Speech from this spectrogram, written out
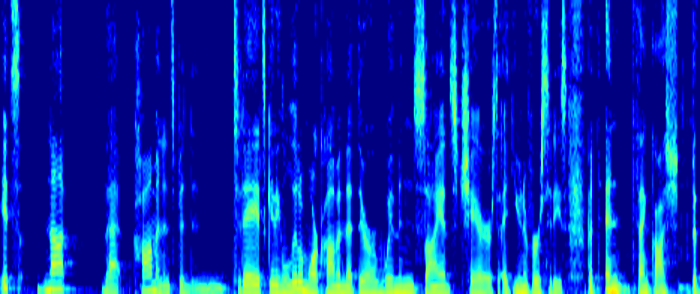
It's not that common. It's been today. It's getting a little more common that there are women science chairs at universities. But and thank gosh. But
